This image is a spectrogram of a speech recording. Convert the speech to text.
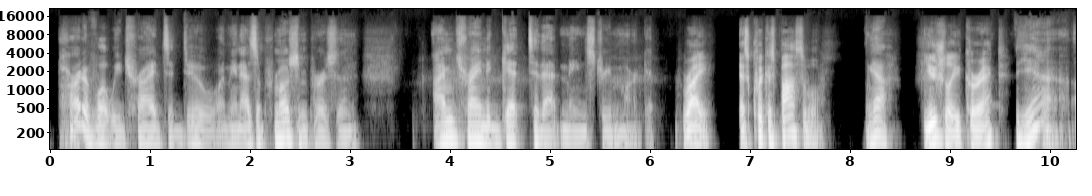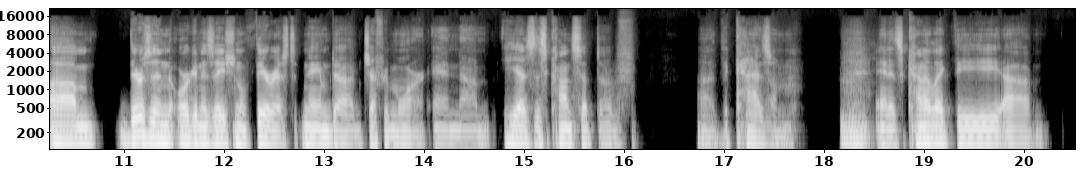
part of what we tried to do. I mean, as a promotion person, I'm trying to get to that mainstream market. Right. As quick as possible. Yeah, Usually, correct? yeah. Um, there's an organizational theorist named uh, Geoffrey Moore, and um, he has this concept of uh, the chasm, Mhm. and it's kind of like the uh,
